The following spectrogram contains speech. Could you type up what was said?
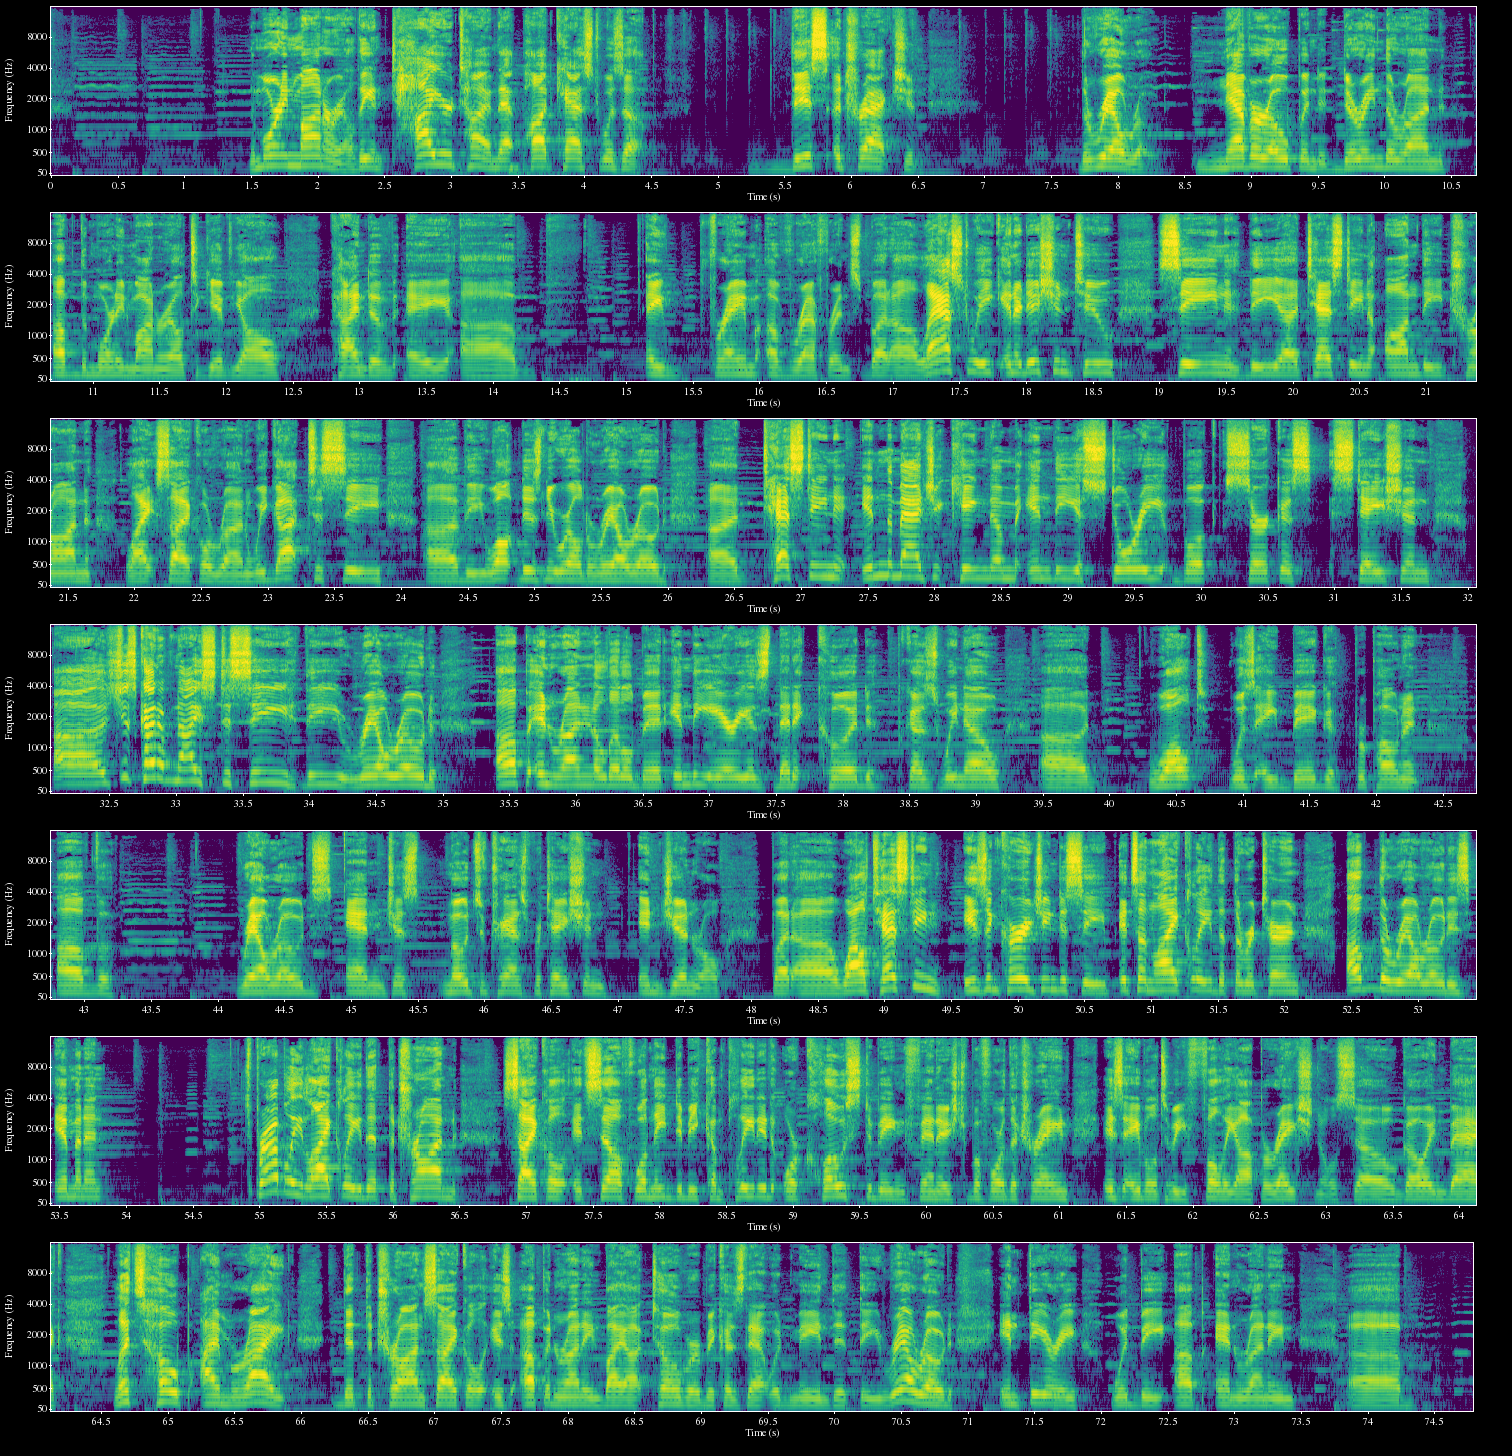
The morning monorail, the entire time that podcast was up, this attraction, the railroad, never opened during the run of the morning monorail to give y'all kind of a uh, a frame of reference. But uh, last week, in addition to seeing the uh, testing on the Tron Light Cycle run, we got to see uh, the Walt Disney World Railroad uh, testing in the Magic Kingdom in the Storybook Circus Station. Uh, it's just kind of nice to see the railroad up and running a little bit in the areas that it could, because we know uh, Walt was a big proponent of railroads and just modes of transportation in general. But uh, while testing is encouraging to see, it's unlikely that the return of the railroad is imminent it's probably likely that the Tron cycle itself will need to be completed or close to being finished before the train is able to be fully operational. So, going back, let's hope I'm right that the Tron cycle is up and running by October because that would mean that the railroad, in theory, would be up and running. Uh,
